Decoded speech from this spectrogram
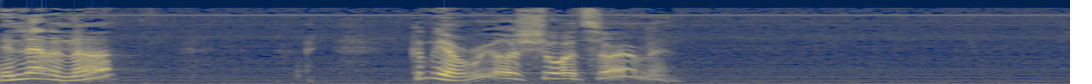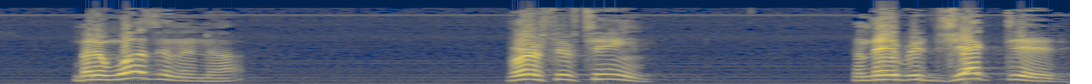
Isn't that enough? Could be a real short sermon. But it wasn't enough. Verse 15. And they rejected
